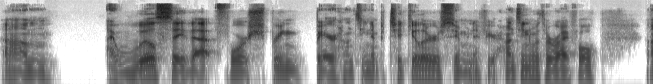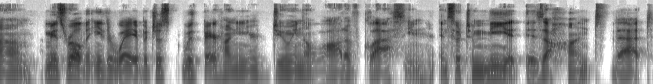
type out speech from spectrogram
Um, I will say that for spring bear hunting in particular, assuming if you're hunting with a rifle, um, I mean, it's relevant either way, but just with bear hunting, you're doing a lot of glassing. And so to me, it is a hunt that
